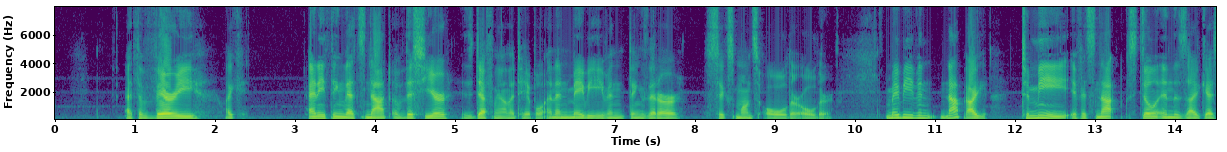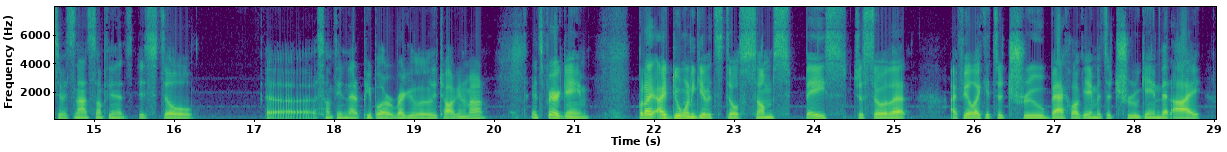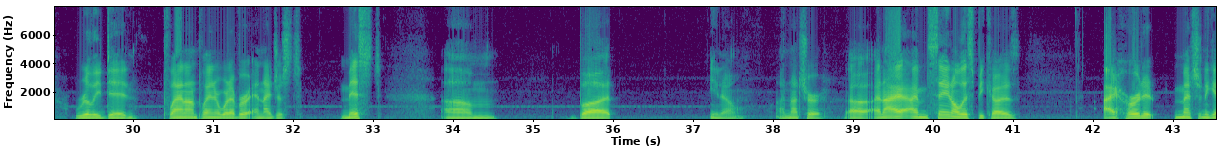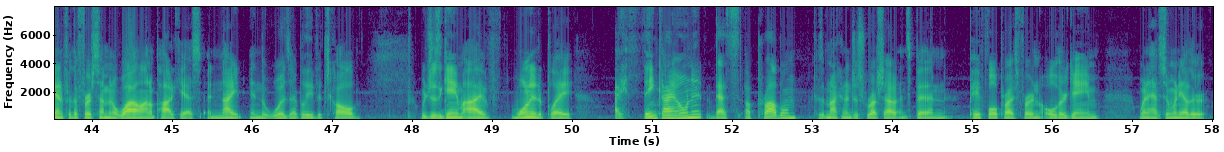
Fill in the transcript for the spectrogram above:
at the very like anything that's not of this year is definitely on the table, and then maybe even things that are six months old or older. Maybe even not. I to me, if it's not still in the zeitgeist, if it's not something that is still uh, something that people are regularly talking about, it's fair game. But I, I do want to give it still some space, just so that I feel like it's a true backlog game. It's a true game that I really did plan on playing or whatever, and I just missed. Um, but you know, I'm not sure. Uh, and I, I'm saying all this because I heard it mentioned again for the first time in a while on a podcast, A Night in the Woods, I believe it's called, which is a game I've wanted to play. I think I own it. That's a problem because I'm not going to just rush out and spend pay full price for an older game when I have so many other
